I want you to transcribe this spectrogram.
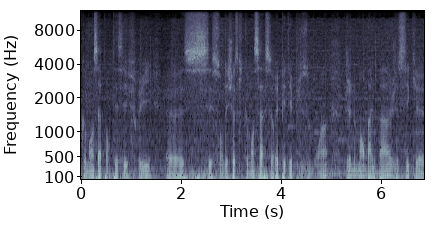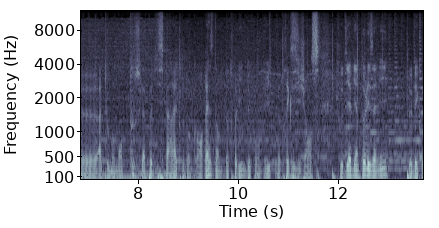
commence à porter ses fruits. Euh, ce sont des choses qui commencent à se répéter plus ou moins. Je ne m'emballe pas. Je sais que à tout moment tout cela peut disparaître. Donc on reste dans notre ligne de conduite, notre exigence. Je vous dis à bientôt les amis. Le Béco.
